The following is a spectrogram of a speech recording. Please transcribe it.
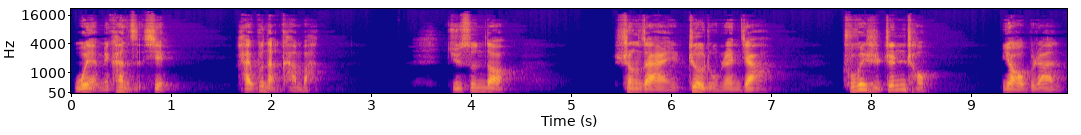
我也没看仔细，还不难看吧？”菊孙道：“生在这种人家。”除非是真丑，要不然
